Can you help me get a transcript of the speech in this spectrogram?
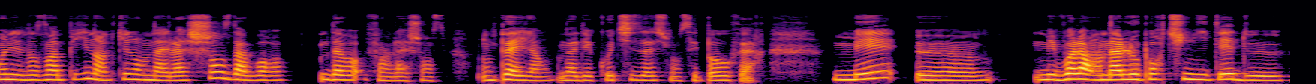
On est dans un pays dans lequel on a la chance d'avoir enfin la chance, on paye, hein, on a des cotisations, c'est pas offert. Mais, heu, mais voilà, on a l'opportunité de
